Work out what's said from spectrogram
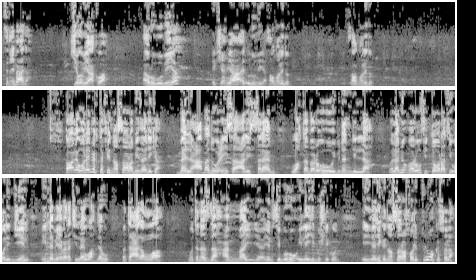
c'est l'ibada. Qui revient à quoi À rububiyya et qui revient à l'uluhiyya. Ça rentre dans les deux. Ça rentre dans les deux. قال ولم يكتفي النصارى بذلك بل عبدوا عيسى عليه السلام واعتبروه ابنا لله ولم يؤمروا في التوراة والإنجيل إلا بعبادة الله وحده فتعالى الله وتنزه عما ينسبه إليه المشركون Et il a dit que les Nasara sont les plus loin que cela.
